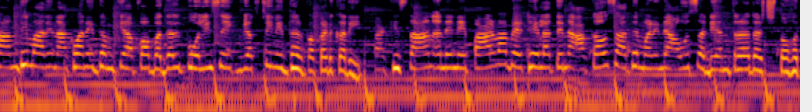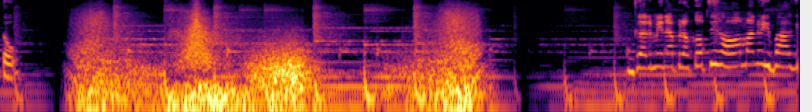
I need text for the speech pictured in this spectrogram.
જાનથી મારી નાખવાની ધમકી આપવા બદલ પોલીસે એક વ્યક્તિની ધરપકડ કરી. પાકિસ્તાન અને નેપાળમાં બેઠેલા તેના આકાઉ સાથે મળીને આવું ષડયંત્ર રચતો હતો. ગરમીના પ્રકોપથી હવામાન વિભાગે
